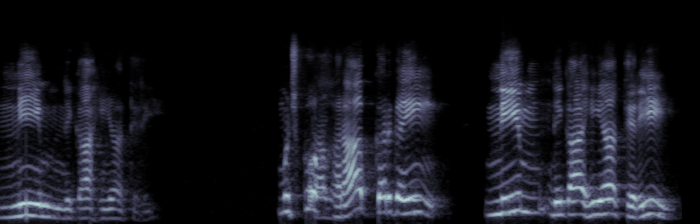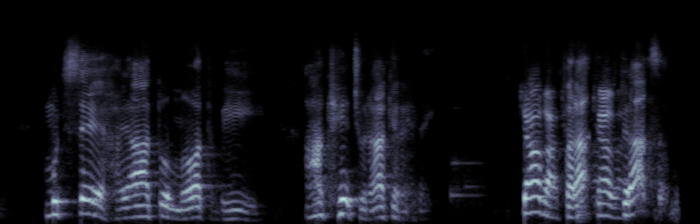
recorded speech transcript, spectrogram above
नीम निगाहियाँ तेरी। मुझको खराब कर गई नीम निगाहियाँ तेरी मुझसे हयात और मौत भी आँखें चुरा के रह गई। क्या बात फराक क्या बात फिराक सब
